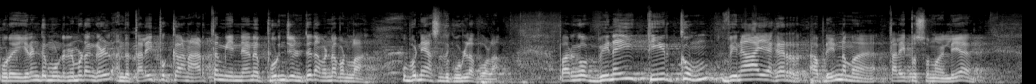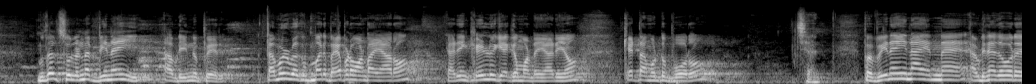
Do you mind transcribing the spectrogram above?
ஒரு இரண்டு மூன்று நிமிடங்கள் அந்த தலைப்புக்கான அர்த்தம் என்னன்னு புரிஞ்சுன்ட்டு நம்ம என்ன பண்ணலாம்? உபன்யாசத்துக்கு உள்ளே போகலாம் பாருங்கள் வினை தீர்க்கும் விநாயகர் அப்படின்னு நம்ம தலைப்பு சொன்னோம் இல்லையா? முதல் சொல் என்ன? வினை அப்படின்னு பேர். தமிழ் வகுப்பு மாதிரி பயப்பட வேண்டாம் யாரும். யாரையும் கேள்வி கேட்க மாட்டோம் யாரையும். கேட்டால் மட்டும் போகிறோம் சரி இப்போ வினைனா என்ன? அப்படின்னா ஏதோ ஒரு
